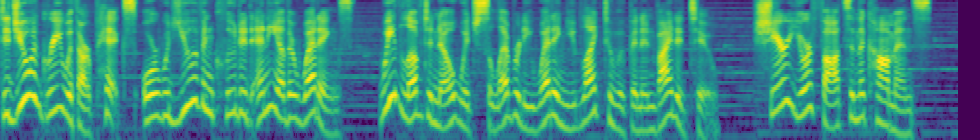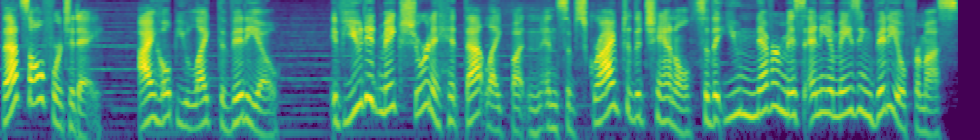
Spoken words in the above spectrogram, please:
Did you agree with our picks, or would you have included any other weddings? We'd love to know which celebrity wedding you'd like to have been invited to. Share your thoughts in the comments. That's all for today. I hope you liked the video. If you did, make sure to hit that like button and subscribe to the channel so that you never miss any amazing video from us.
